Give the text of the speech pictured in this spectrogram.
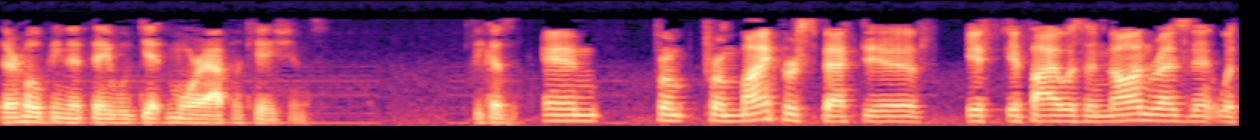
they're hoping that they will get more applications. Because and from from my perspective, if if I was a non-resident with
